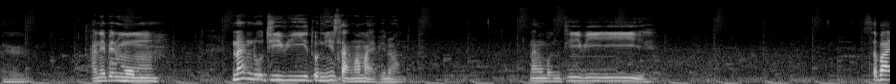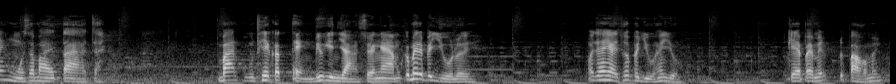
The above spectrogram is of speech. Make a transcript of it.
เอออันนี้เป็นมุม นั่งดูทีวีตัวนี้สั่งมาใหม่พี่น้อง นั่งเบิ่งทีวี สบายหูสบายตาจ้ะ บ้านกรุงเทพก็แต่งบิวอินอย่างสวยงามก็ไม่ได้ไปอยู่เลยว่าจะให้ยายทวดไปอยู่ให้อยู่ แกไปไหมหรือเปล่าก็ไม่รู้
